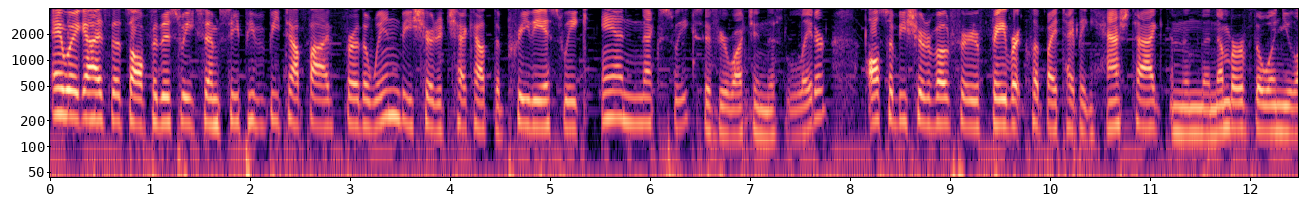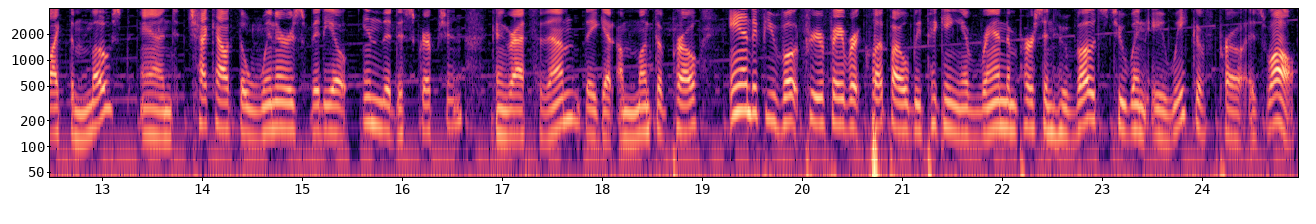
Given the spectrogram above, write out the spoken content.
Anyway, guys, that's all for this week's MC PvP Top 5 for the win. Be sure to check out the previous week and next week's if you're watching this later. Also, be sure to vote for your favorite clip by typing hashtag and then the number of the one you like the most. And check out the winner's video in the description. Congrats to them. They get a month of pro. And if you vote for your favorite clip, I will be picking a random person who votes to win a week of pro as well.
